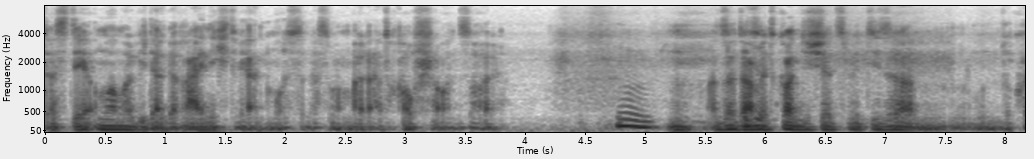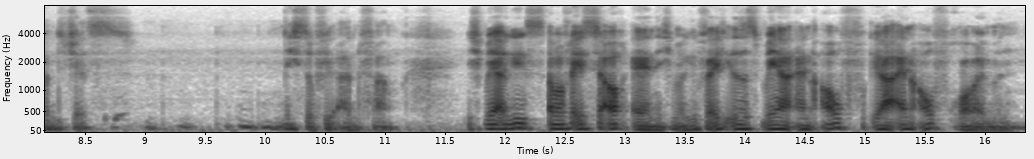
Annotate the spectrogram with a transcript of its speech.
dass der immer mal wieder gereinigt werden muss und dass man mal da drauf schauen soll. Hm. hm. Also damit konnte ich jetzt mit dieser, konnte ich jetzt nicht so viel anfangen. Ich mir ging es, aber vielleicht ist es ja auch ähnlich. Vielleicht ist es mehr ein, Auf, ja, ein Aufräumen,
